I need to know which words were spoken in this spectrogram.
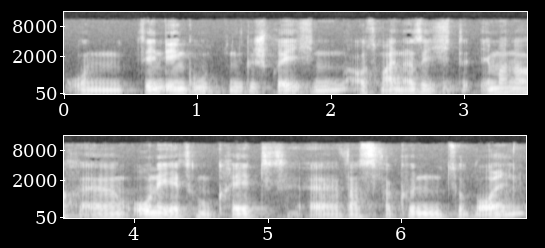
und sind in guten Gesprächen aus meiner Sicht immer noch, äh, ohne jetzt konkret äh, was verkünden zu wollen.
